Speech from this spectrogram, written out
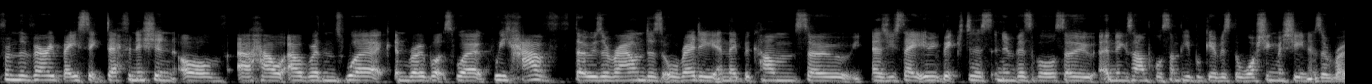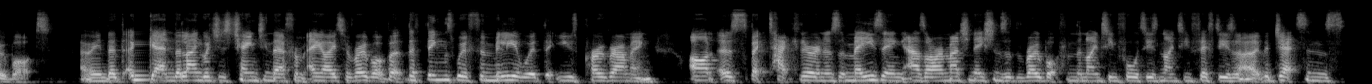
from the very basic definition of uh, how algorithms work and robots work, we have those around us already, and they become so, as you say, ubiquitous and invisible. So, an example some people give is the washing machine as a robot. I mean, that again, the language is changing there from AI to robot, but the things we're familiar with that use programming aren't as spectacular and as amazing as our imaginations of the robot from the 1940s, 1950s, like the Jetsons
